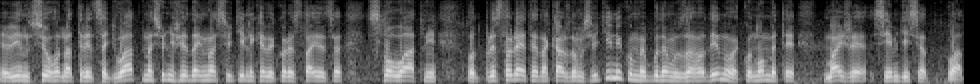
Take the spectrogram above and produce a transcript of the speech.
він всього на 30 Вт. На сьогоднішній день у нас світильники використовуються 100 ватні. От представляєте, на кожному світильнику ми будемо за годину економити майже 70 Вт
